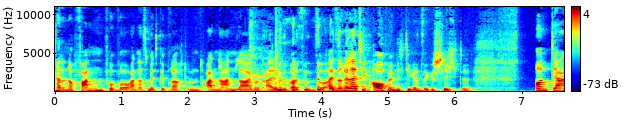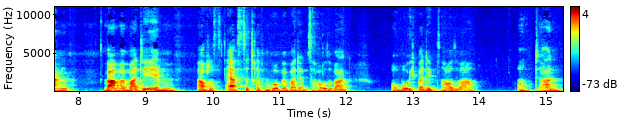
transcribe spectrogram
Hatte noch Pfannen von woanders mitgebracht und eine Anlage und all sowas und so. Also relativ aufwendig die ganze Geschichte. Und dann waren wir bei dem, war auch das erste Treffen, wo wir bei dem zu Hause waren. Und wo ich bei dem zu Hause war. Und dann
